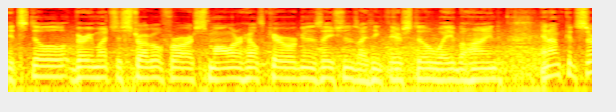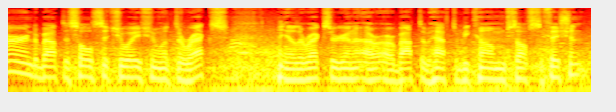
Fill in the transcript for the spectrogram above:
It's still very much a struggle for our smaller healthcare organizations. I think they're still way behind, and I'm concerned about this whole situation with the RECs. You know, the RECs are going are about to have to become self-sufficient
